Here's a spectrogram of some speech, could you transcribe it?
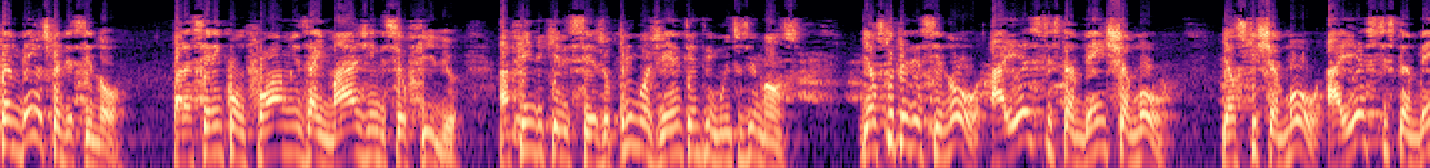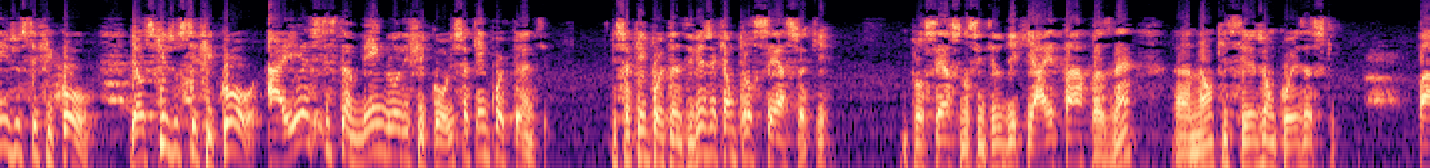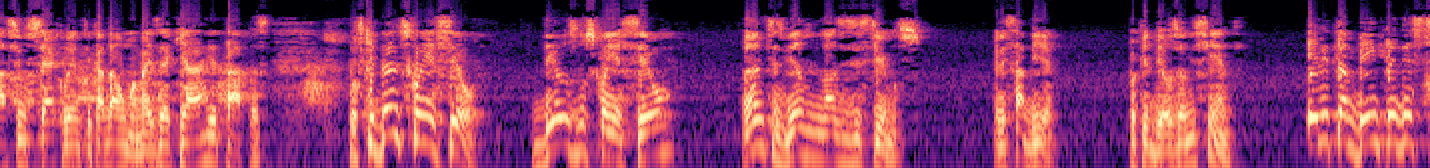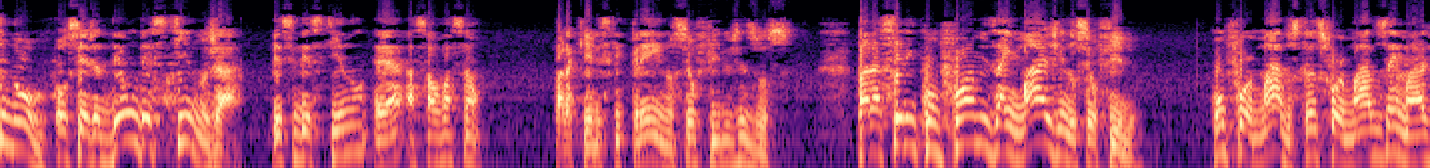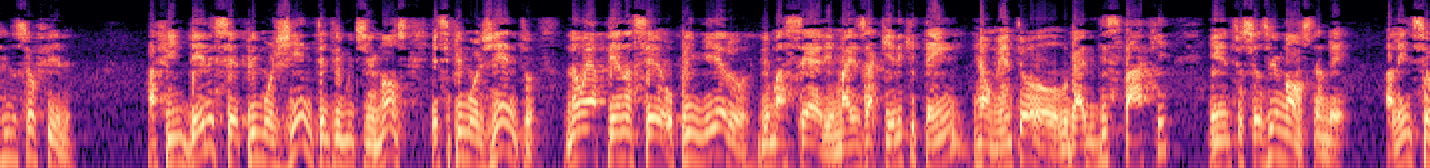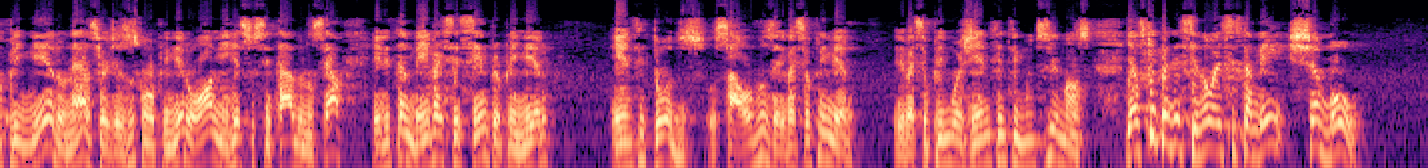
também os predestinou para serem conformes à imagem de seu filho, a fim de que ele seja o primogênito entre muitos irmãos. E aos que predestinou, a estes também chamou. E aos que chamou, a estes também justificou. E aos que justificou, a estes também glorificou. Isso aqui é importante. Isso aqui é importante. Veja que é um processo aqui. Um processo no sentido de que há etapas, né? Ah, não que sejam coisas que passem um século entre cada uma, mas é que há etapas. Os que Dantes conheceu, Deus nos conheceu antes mesmo de nós existirmos. Ele sabia, porque Deus é onisciente. Ele também predestinou, ou seja, deu um destino já. Esse destino é a salvação para aqueles que creem no seu Filho Jesus. Para serem conformes à imagem do seu Filho. Conformados, transformados à imagem do seu Filho. a fim dele ser primogênito entre muitos irmãos. Esse primogênito não é apenas ser o primeiro de uma série, mas aquele que tem realmente o lugar de destaque entre os seus irmãos também. Além de ser o primeiro, né, o Senhor Jesus como o primeiro homem ressuscitado no céu, ele também vai ser sempre o primeiro entre todos os salvos, ele vai ser o primeiro. Ele vai ser o primogênito entre muitos irmãos. E aos que predestinou, esses também chamou.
